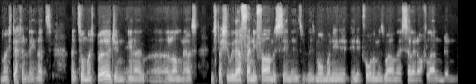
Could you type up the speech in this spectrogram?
most definitely. That's that's almost burgeon, you know, uh, along those. Especially with our friendly farmers, seeing there's there's more money in it, in it for them as well. And they're selling off land and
